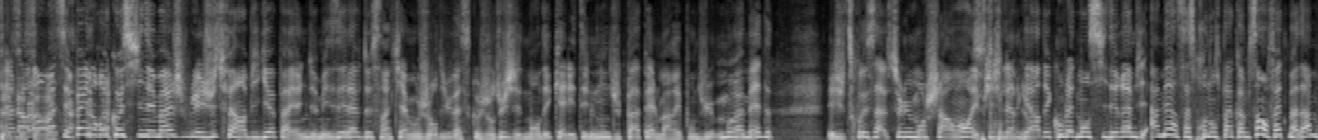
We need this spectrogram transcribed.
alors non, moi c'est pas une reco cinéma, je voulais juste faire un big up à une de mes élèves de 5e aujourd'hui parce qu'aujourd'hui j'ai demandé quel était le nom du pape, elle m'a répondu Mohamed et j'ai trouvé ça absolument charmant et C'est puis je l'ai regardé complètement sidérée, elle me dit ah merde ça se prononce pas comme ça en fait madame.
